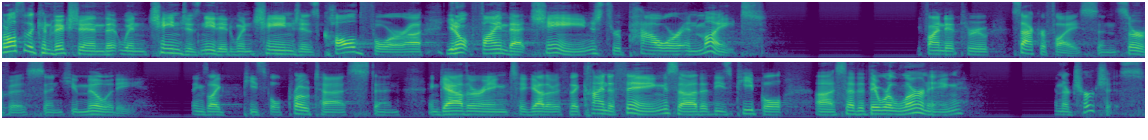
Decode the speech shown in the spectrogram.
but also the conviction that when change is needed, when change is called for, uh, you don't find that change through power and might. You find it through sacrifice and service and humility. Things like peaceful protest and, and gathering together, the kind of things uh, that these people uh, said that they were learning in their churches.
